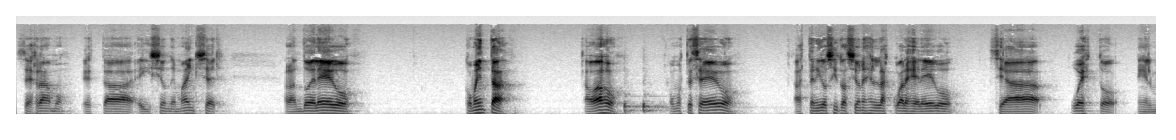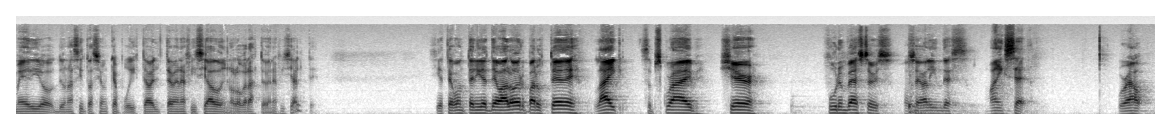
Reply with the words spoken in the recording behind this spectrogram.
cerramos esta edición de Mindset. Hablando del ego. Comenta abajo cómo está ese ego. ¿Has tenido situaciones en las cuales el ego se ha puesto en el medio de una situación que pudiste haberte beneficiado y no lograste beneficiarte? Si este contenido es de valor para ustedes, like, subscribe, share. Food Investors, José Galíndez, Mindset. We're out.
